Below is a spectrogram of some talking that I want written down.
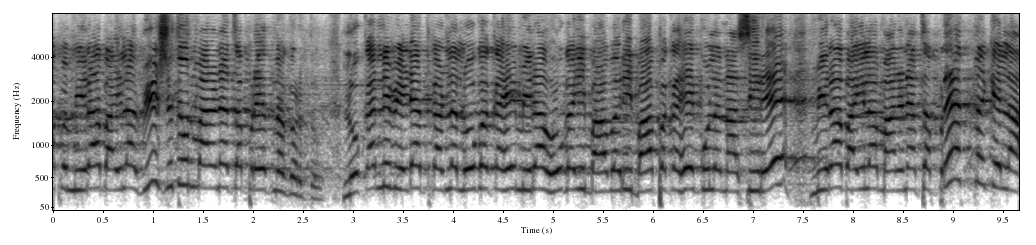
बाप मीराबाईला विष देऊन मारण्याचा प्रयत्न करतो. लोकांनी वेड्यात काढलं लोक कहे मीरा हो गई बावरी बाप कहे कुल नासी रे. मीराबाईला मारण्याचा प्रयत्न केला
